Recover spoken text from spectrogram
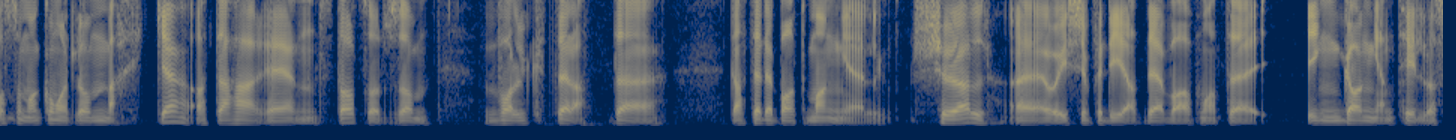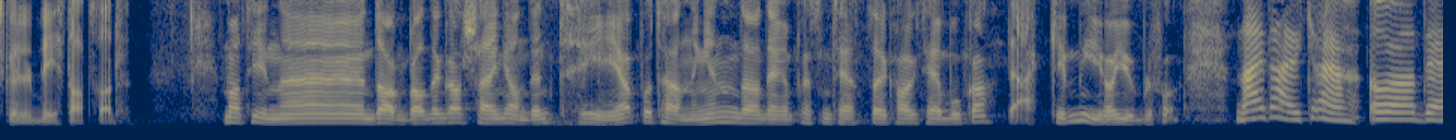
også man kommer til å merke, at det her er en statsråd som valgte dette, dette departementet sjøl, eh, og ikke fordi at det var på en måte inngangen til å skulle bli statsråd. Martine, Dagbladet ga Skei Grande en treer på terningen da dere presenterte karakterboka. Det er ikke mye å juble for? Nei, det er ikke det. Og det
